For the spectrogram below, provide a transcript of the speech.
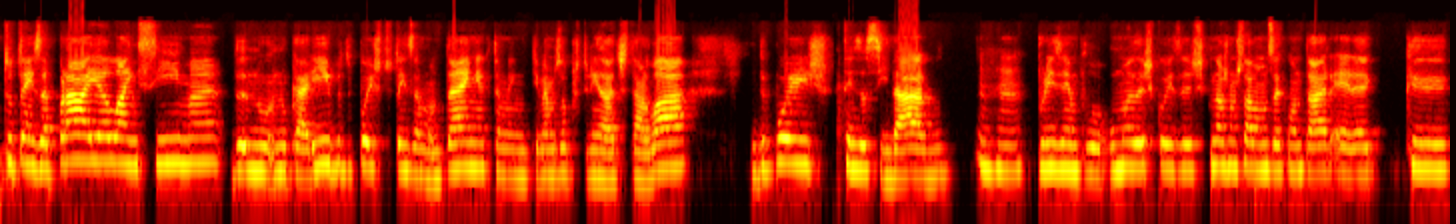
tu tens a praia lá em cima, de, no, no Caribe, depois tu tens a montanha, que também tivemos a oportunidade de estar lá, depois tens a cidade. Uhum. Por exemplo, uma das coisas que nós não estávamos a contar era que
